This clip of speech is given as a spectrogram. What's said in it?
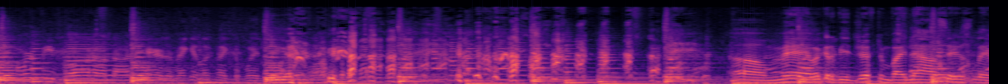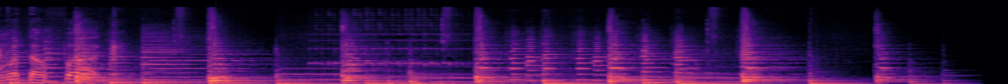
Blowing on to make it look like the wind. Oh man, we're gonna be drifting by now. Seriously, what the fuck?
